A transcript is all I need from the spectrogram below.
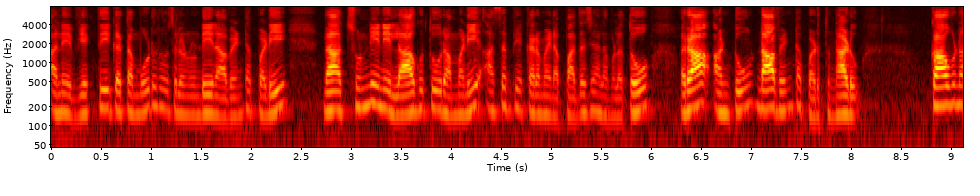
అనే వ్యక్తి గత మూడు రోజుల నుండి నా వెంట పడి నా చున్నీని లాగుతూ రమ్మని అసభ్యకరమైన పదజాలములతో రా అంటూ నా వెంట పడుతున్నాడు. కావున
